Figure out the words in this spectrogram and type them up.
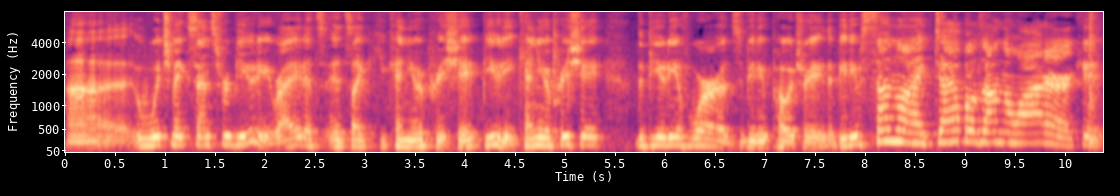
Uh, which makes sense for beauty, right? It's it's like you can you appreciate beauty? Can you appreciate the beauty of words, the beauty of poetry, the beauty of sunlight dappled on the water? Can,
